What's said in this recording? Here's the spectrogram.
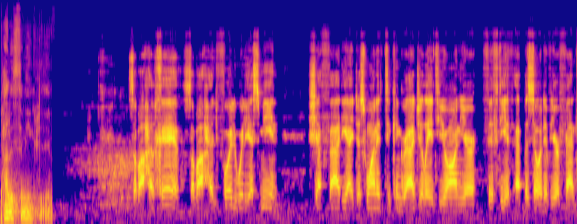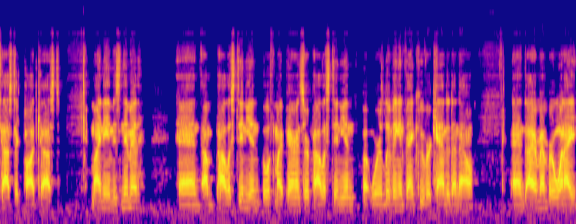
Palestinian cuisine. صباح الخير صباح الفل والياسمين Chef Fadi, I just wanted to congratulate you on your 50th episode of your fantastic podcast. My name is Nimr, and I'm Palestinian. Both my parents are Palestinian, but we're living in Vancouver, Canada now. And I remember when I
